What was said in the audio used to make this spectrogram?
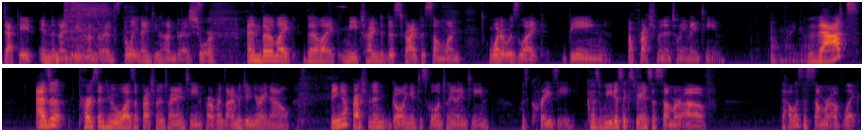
decade in the nineteen hundreds, the late nineteen hundreds. sure. and they're like they're like me trying to describe to someone what it was like being a freshman in 2019 Oh my god. that as a person who was a freshman in 2019 preference i'm a junior right now being a freshman and going into school in 2019 was crazy because we just experienced a summer of that was the summer of like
